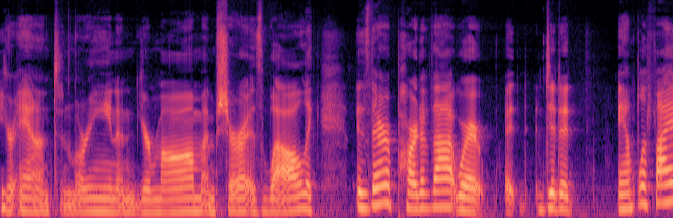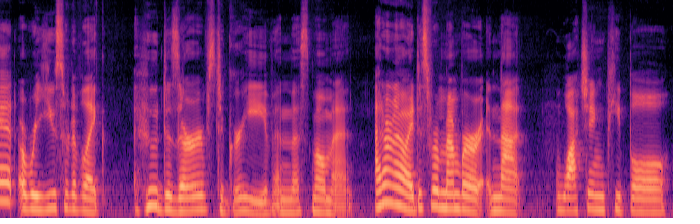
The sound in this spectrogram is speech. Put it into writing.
your aunt and Laurene and your mom, I'm sure as well. Like, is there a part of that where it, did it amplify it, or were you sort of like, who deserves to grieve in this moment? I don't know. I just remember in that watching people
